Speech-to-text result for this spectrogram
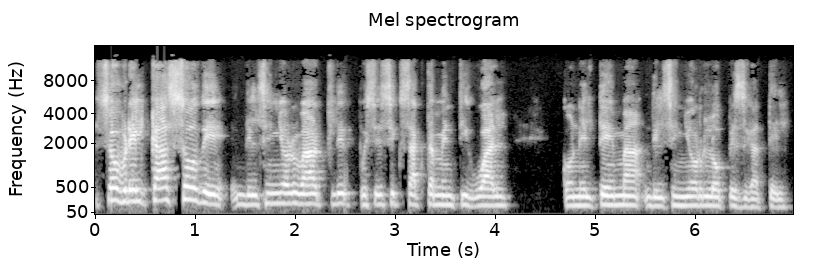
Sobre el caso de, del señor Bartlett, pues es exactamente igual con el tema del señor López Gatel.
